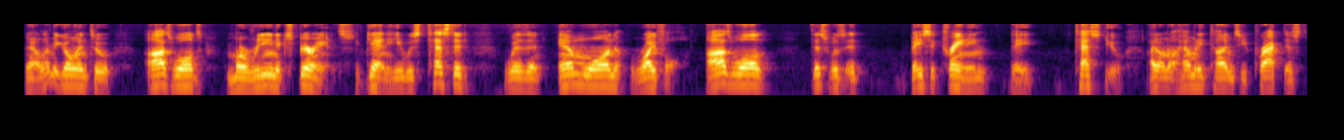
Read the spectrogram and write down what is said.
Now, let me go into Oswald's Marine experience. Again, he was tested with an M1 rifle. Oswald, this was at basic training. They test you. I don't know how many times he practiced,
